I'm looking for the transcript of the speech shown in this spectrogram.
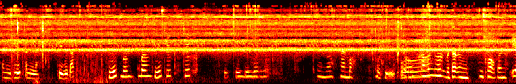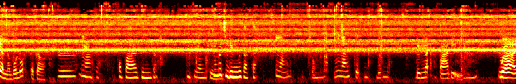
อันนี้ทึกอันนี้นะถือไปจักถึกเบิ่งเบิ่งถึกถึกถึกถือถือถือเบิ่งเห็นบ่แม่นบ่บ่ถือโอ้แล้วมันรุดไปจากนี้มันเคาะไปนะเอี่ยนนะบ่ลุดแต่ก็เอออีหยังสิเอาปลากินจ้ะเอี้ยังกินมันไม่จะดึงไปจากกันอีหยังจงอีหยังเกึกดึงดึงละปลาดิ่ง วาย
